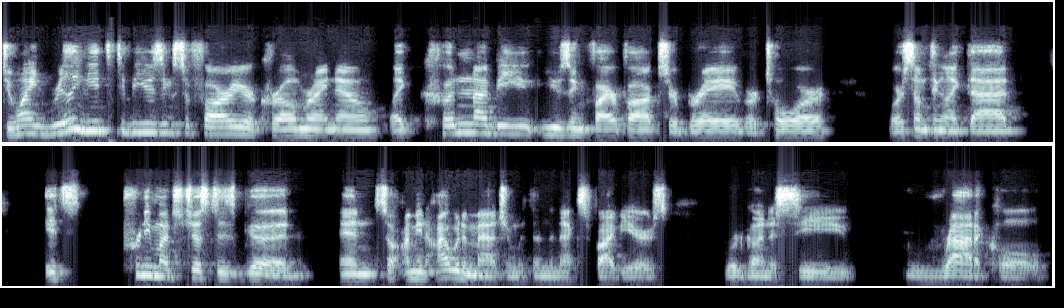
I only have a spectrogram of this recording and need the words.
do I really need to be using Safari or Chrome right now? Like, couldn't I be using Firefox or Brave or Tor or something like that? It's pretty much just as good. And so, I mean, I would imagine within the next five years, we're going to see radical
